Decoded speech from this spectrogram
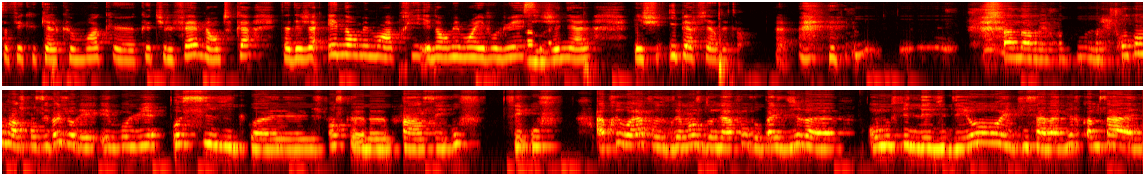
ça fait que quelques mois que, que tu le fais. Mais en tout cas, tu as déjà énormément appris, énormément évolué, ah c'est génial. Et je suis hyper fière de toi. ah non, mais franchement, je suis trop contente. Je pensais pas que j'aurais évolué aussi vite. Quoi. je pense que c'est ouf. C'est ouf. Après, voilà, faut vraiment se donner à fond. Faut pas se dire, euh, on nous file les vidéos et puis ça va venir comme ça. Il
